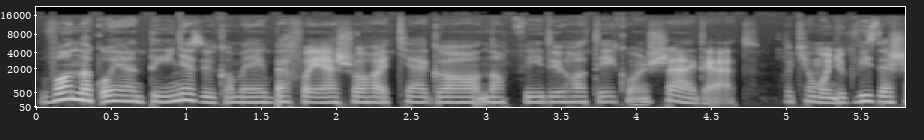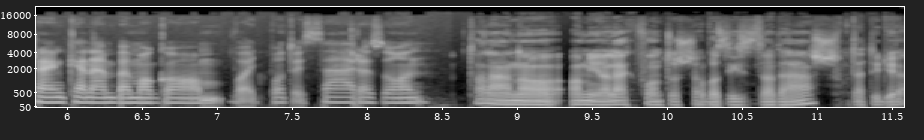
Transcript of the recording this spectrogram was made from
Vannak olyan tényezők, amelyek befolyásolhatják a napvédő hatékonyságát? Hogyha mondjuk vizesen kenem be magam, vagy pont, hogy szárazon? Talán a, ami a legfontosabb az izzadás, tehát ugye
